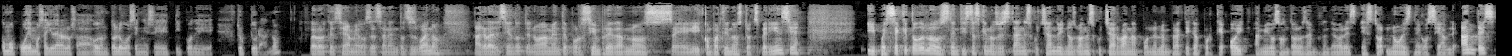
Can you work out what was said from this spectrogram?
cómo podemos ayudar a los odontólogos en ese tipo de estructura, ¿no? Claro que sí, amigo César. Entonces, bueno, agradeciéndote nuevamente por siempre darnos eh, y compartirnos tu experiencia. Y pues sé que todos los dentistas que nos están escuchando y nos van a escuchar van a ponerlo en práctica porque hoy, amigos son todos los emprendedores, esto no es negociable. Antes,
